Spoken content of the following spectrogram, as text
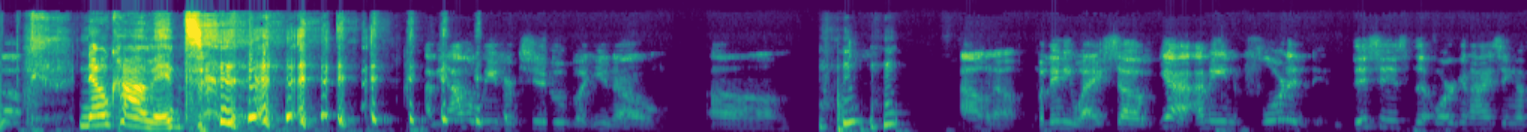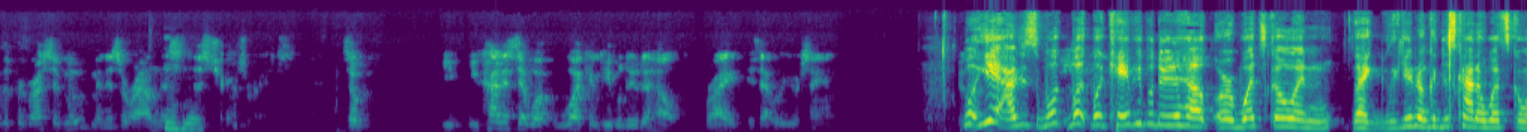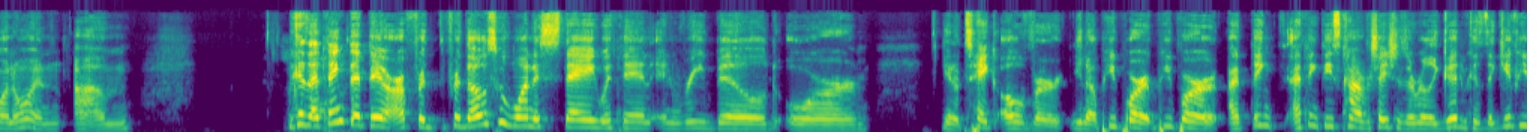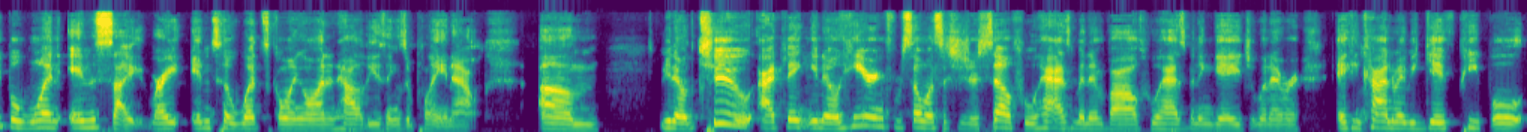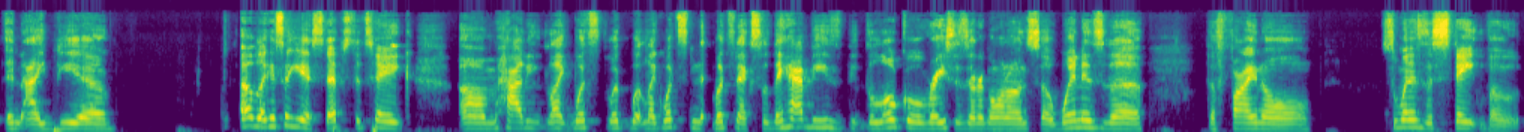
uh, no comment. I mean, I'm a weaver too, but you know, um, I don't know. But anyway, so yeah, I mean, Florida. This is the organizing of the progressive movement is around this mm-hmm. this church race. So you, you kind of said what what can people do to help, right? Is that what you were saying? Well, yeah, I just what what what can people do to help, or what's going like you know just kind of what's going on. Um, because I think that there are for for those who want to stay within and rebuild or you know take over you know people are people are i think i think these conversations are really good because they give people one insight right into what's going on and how these things are playing out um you know, two, I think, you know, hearing from someone such as yourself who has been involved, who has been engaged, whatever, it can kind of maybe give people an idea of like I said, yeah, steps to take. Um, how do you like what's what, what like what's what's next? So they have these the, the local races that are going on. So when is the the final so when is the state vote?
